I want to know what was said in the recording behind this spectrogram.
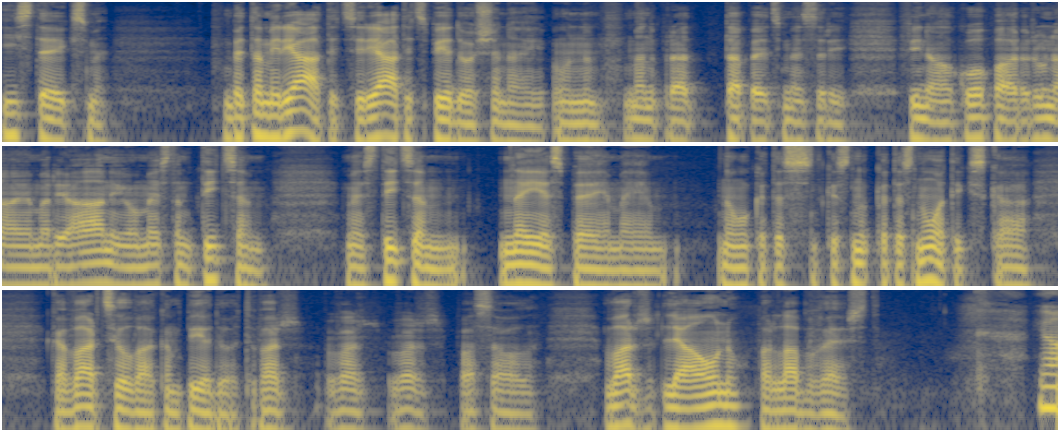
izteiksme. Bet tam ir jātic, ir jātic atdošanai. Un, manuprāt, tāpēc mēs arī finālā kopā runājam ar Jāni, jo mēs tam ticam. Uh, mēs ticam neiespējamajam, nu, ka, tas, kas, nu, ka tas notiks, ka, ka var cilvēkam piedot, var, var, var pasauli, var ļaunu par labu vērst. Jā,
